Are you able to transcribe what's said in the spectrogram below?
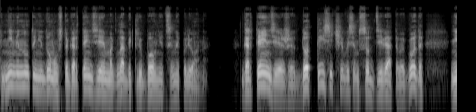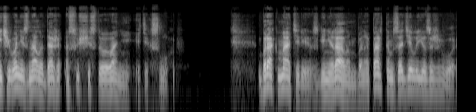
ни минуты не думал, что Гортензия могла быть любовницей Наполеона. Гортензия же до 1809 года ничего не знала даже о существовании этих слухов. Брак матери с генералом Бонапартом задел ее за живое.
